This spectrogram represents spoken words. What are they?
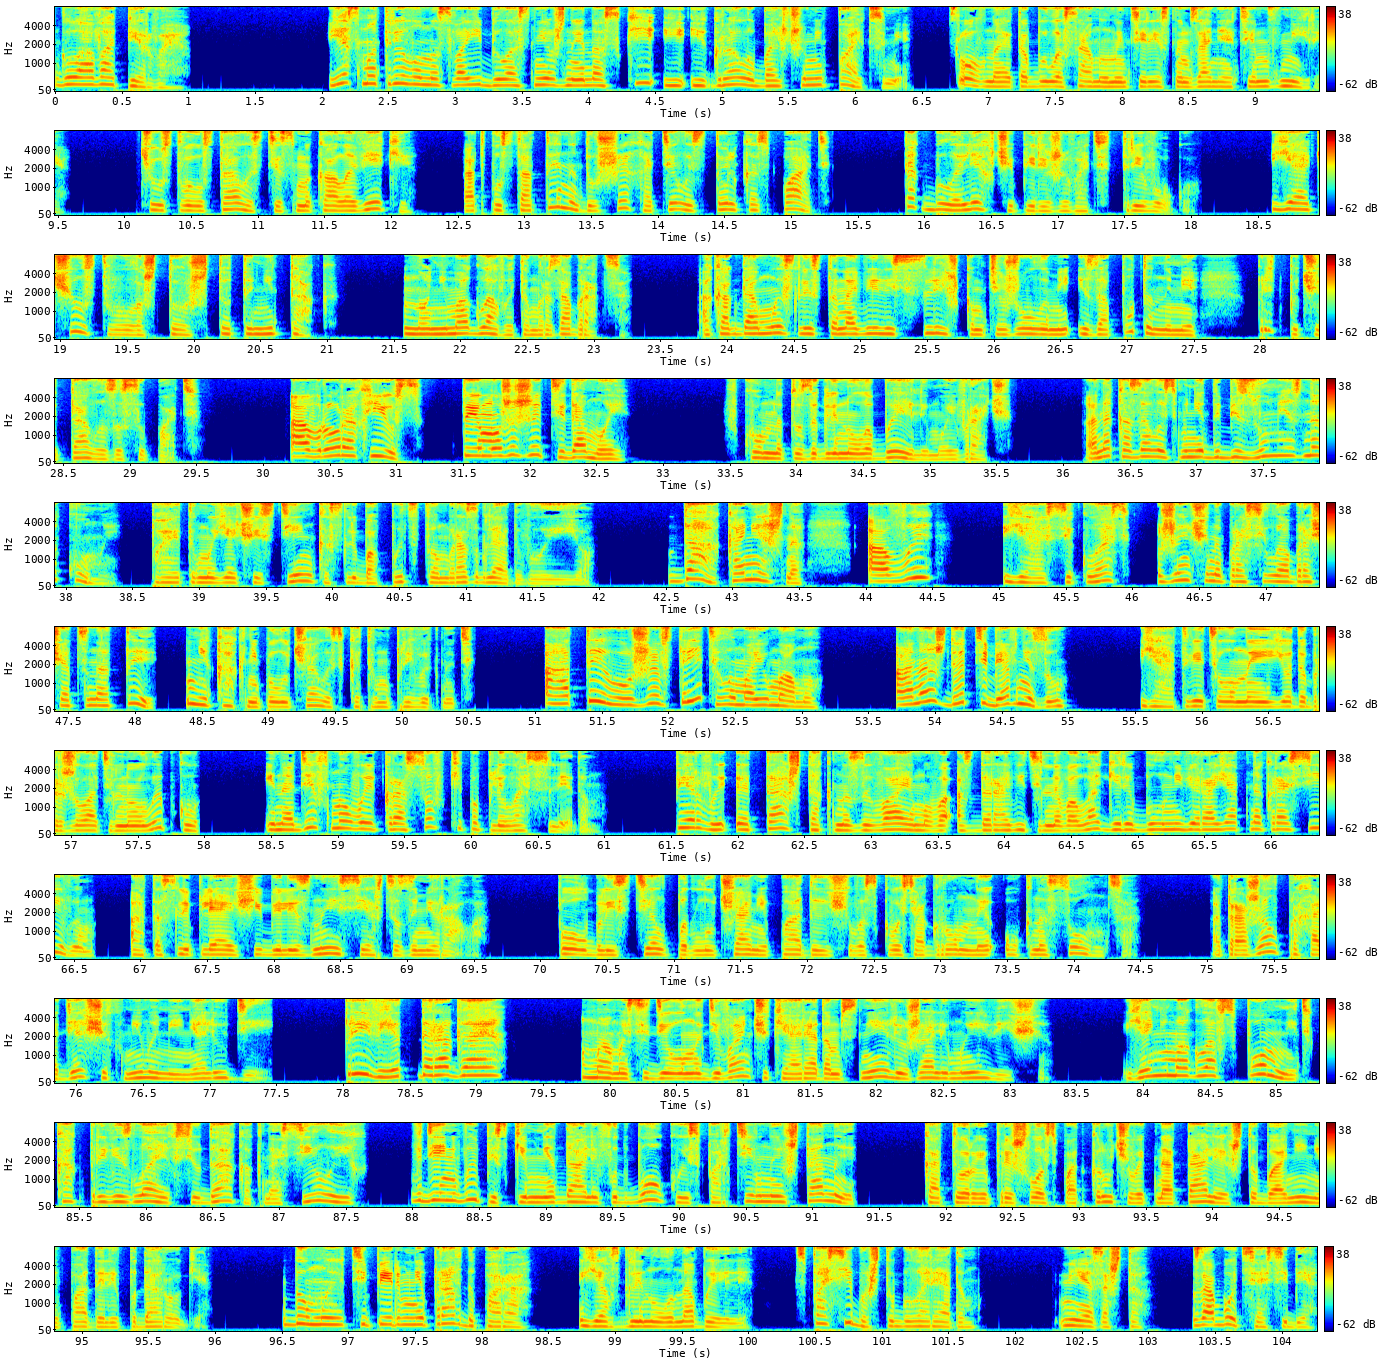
Глава первая. Я смотрела на свои белоснежные носки и играла большими пальцами, словно это было самым интересным занятием в мире. Чувство усталости смыкало веки, от пустоты на душе хотелось только спать. Так было легче переживать тревогу. Я чувствовала, что что-то не так, но не могла в этом разобраться. А когда мысли становились слишком тяжелыми и запутанными, предпочитала засыпать. «Аврора Хьюз, ты можешь идти домой». В комнату заглянула Бейли, мой врач. Она казалась мне до безумия знакомой, поэтому я частенько с любопытством разглядывала ее. «Да, конечно. А вы...» Я осеклась, женщина просила обращаться на «ты», никак не получалось к этому привыкнуть. «А ты уже встретила мою маму? Она ждет тебя внизу». Я ответила на ее доброжелательную улыбку и, надев новые кроссовки, поплелась следом. Первый этаж так называемого оздоровительного лагеря был невероятно красивым, от ослепляющей белизны сердце замирало. Пол блестел под лучами падающего сквозь огромные окна солнца, отражал проходящих мимо меня людей. «Привет, дорогая!» Мама сидела на диванчике, а рядом с ней лежали мои вещи. Я не могла вспомнить, как привезла их сюда, как носила их, в день выписки мне дали футболку и спортивные штаны, которые пришлось подкручивать на талии, чтобы они не падали по дороге. «Думаю, теперь мне правда пора?» Я взглянула на Бейли. «Спасибо, что была рядом». «Не за что. Заботься о себе».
